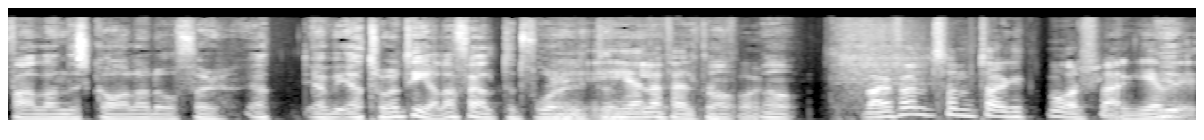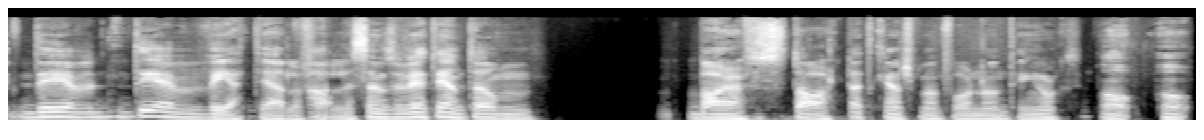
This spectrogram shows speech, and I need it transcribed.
fallande skala då för, jag, jag, jag tror att hela fältet får en liten... Hela fältet ja, får. Ja. Varje fall som tagit målflagg. Jag, det, det vet jag i alla fall. Sen så vet jag inte om bara startat kanske man får någonting också. Ja, ja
